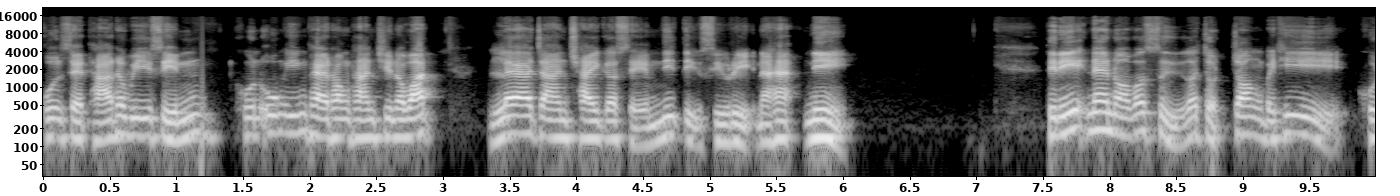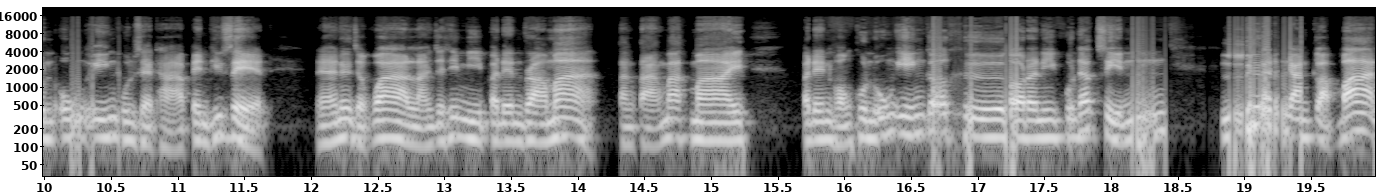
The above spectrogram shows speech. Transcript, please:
คุณเศรษฐาทวีสิน คุณอุ้งอิงแพทองทานชินวัตร และอาจารย์ชัยเกษมนิติสิรินะฮะ นี่ ทีนี้แน่นอนว่าสื่อก็จดจ้องไปที่คุณอุ้งอิง คุณเศรษฐาเป็นพิเศษนะเนื่องจากว่าหลังจากที่มีประเด็นดราม่าต่างๆ มากมาย ประเด็นของคุณอุ้งอิงก็คือกรณีคุณทักษิณเลื่อนการกลับบ้าน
